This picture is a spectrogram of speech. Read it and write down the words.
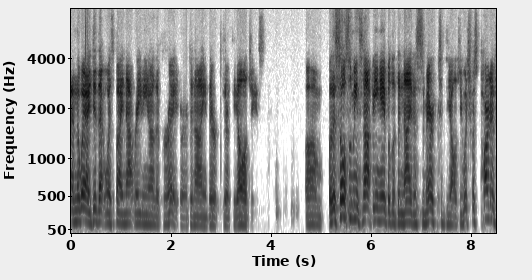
and the way I did that was by not raining on the parade or denying their their theologies. Um, but this also means not being able to deny the Samaritan theology, which was part of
